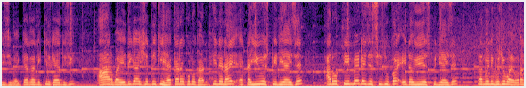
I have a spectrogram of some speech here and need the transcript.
দিছি ভাই কে জানি কিল খাইয়া দিছি আর ভাই এদিকে আইসে দেখি হ্যাকারে কোনো গান কিনে নাই একটা ইউএসপি নিয়ে আইছে আর ওর টিমমেট এই যে সিজুকা এটা ইউএসপি নিয়ে আইছে। তার মানে বুঝো ভাই, ওরা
